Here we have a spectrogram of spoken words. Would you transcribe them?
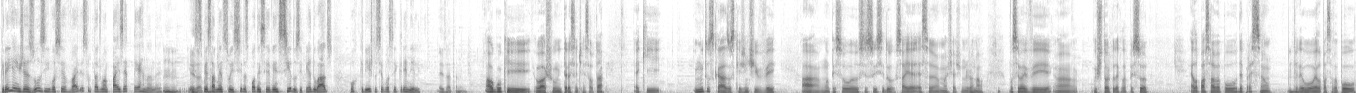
creia em Jesus e você vai desfrutar de uma paz eterna, né? Uhum, Esses exatamente. pensamentos suicidas podem ser vencidos e perdoados por Cristo se você crer nele. Exatamente. Algo que eu acho interessante ressaltar é que em muitos casos que a gente vê, ah, uma pessoa se suicidou, sai essa manchete no jornal. Você vai ver ah, o histórico daquela pessoa, ela passava por depressão, Uhum, entendeu? Ou ela passava por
